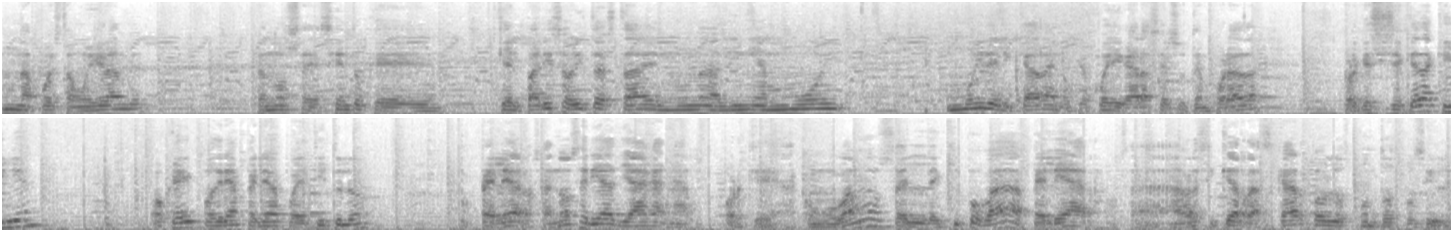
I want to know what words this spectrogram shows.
una apuesta muy grande, pero no sé, siento que, que el París ahorita está en una línea muy, muy delicada en lo que puede llegar a ser su temporada, porque si se queda Kylian, ok, podrían pelear por el título, pelear, o sea, no sería ya ganar, porque como vamos, el equipo va a pelear, o sea, ahora sí que rascar todos los puntos posibles.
